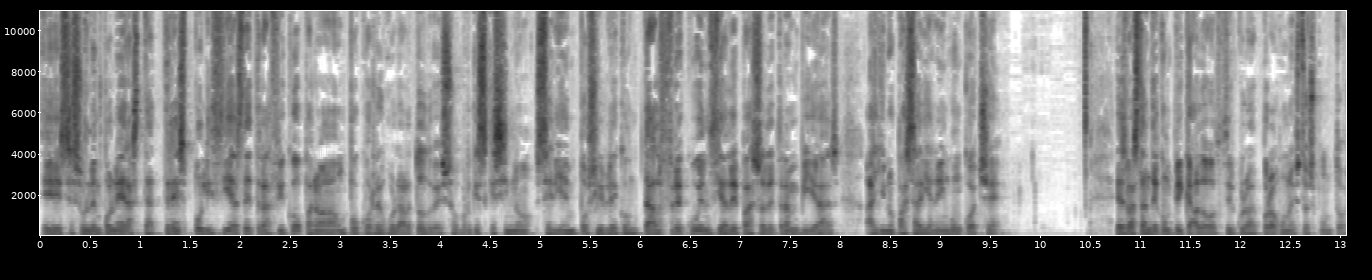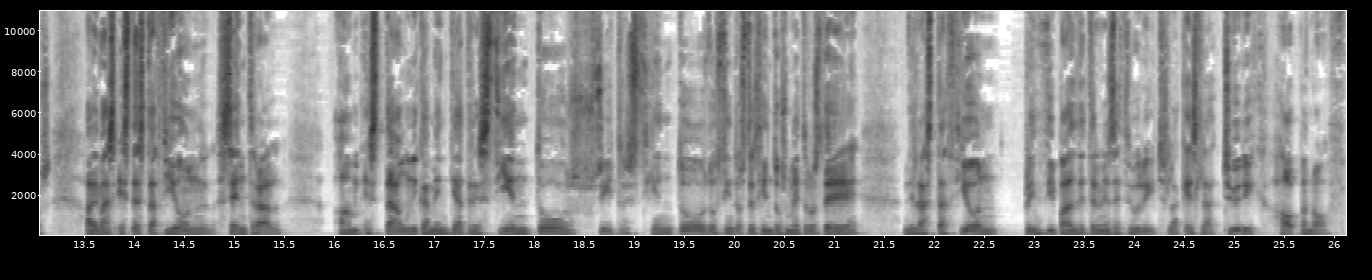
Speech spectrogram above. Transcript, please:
eh, se suelen poner hasta tres policías de tráfico para un poco regular todo eso, porque es que si no sería imposible con tal frecuencia de paso de tranvías, allí no pasaría ningún coche es bastante complicado circular por alguno de estos puntos. Además, esta estación central está únicamente a 300, sí, 300, 200, 300 metros de, la estación principal de trenes de Zurich, la que es la Zurich Hauptbahnhof.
